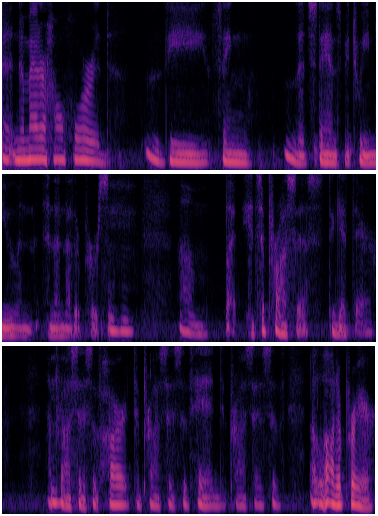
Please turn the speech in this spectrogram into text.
uh, no matter how horrid the thing that stands between you and, and another person. Mm-hmm. Um, but it's a process to get there a process of heart, a process of head, a process of a lot of prayer.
